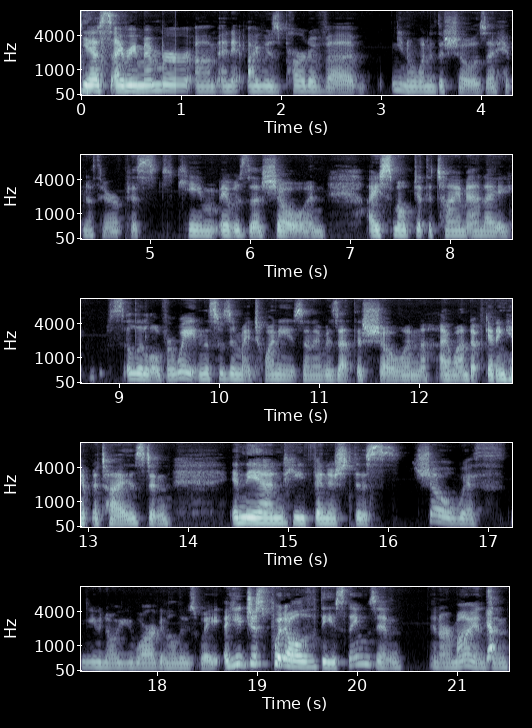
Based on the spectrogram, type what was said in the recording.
yes, I remember, um, and it, I was part of a you know one of the shows a hypnotherapist came it was a show and i smoked at the time and i was a little overweight and this was in my 20s and i was at this show and i wound up getting hypnotized and in the end he finished this show with you know you are going to lose weight he just put all of these things in in our minds yeah. and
